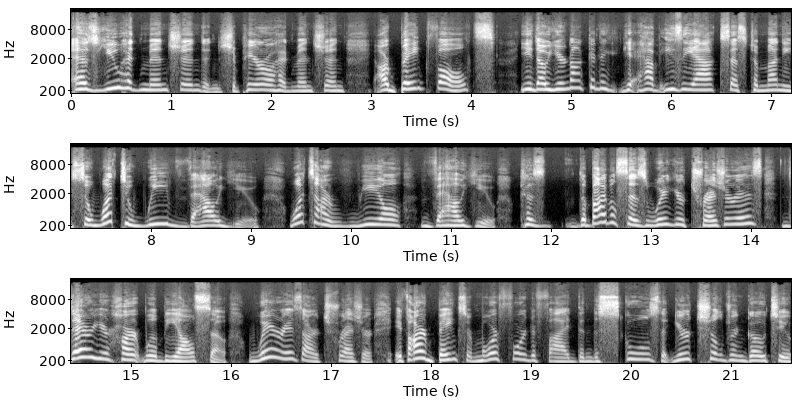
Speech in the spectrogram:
As you had mentioned and Shapiro had mentioned, our bank vaults, you know, you're not going to have easy access to money. So what do we value? What's our real value? Because the Bible says where your treasure is, there your heart will be also. Where is our treasure? If our banks are more fortified than the schools that your children go to,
